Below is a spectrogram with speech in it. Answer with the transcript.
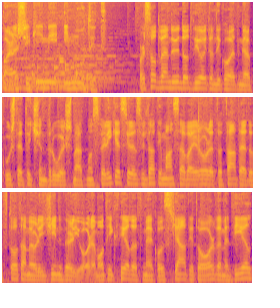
Parashikimi i motit. Për sot vendi ynë do të vijojë të ndikohet nga kushte të qëndrueshme atmosferike si rezultat i masave ajrore të thata e të ftohta me origjinë veriore. Moti i kthjellët me kohëzgjatje të orëve me diell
